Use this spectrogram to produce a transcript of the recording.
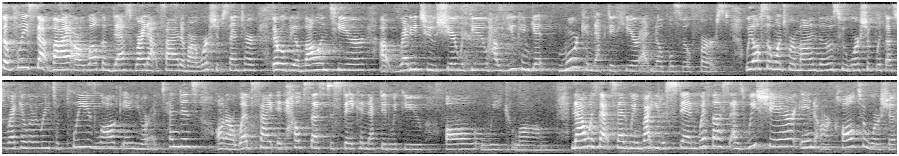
So please stop by our welcome desk right outside of our worship center. There will be a volunteer uh, ready to share with you how you can get more connected here at Noblesville First. We also want to remind those who worship with us regularly to please log in your attendance on our website. It helps us to stay connected with you all week long. Now, with that said, we invite you to stand with us as we share in our call to worship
